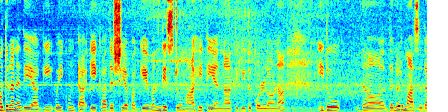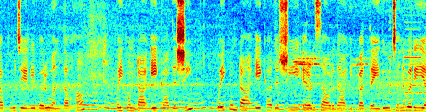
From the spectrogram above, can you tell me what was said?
ಮೊದಲನೆಯದಾಗಿ ವೈಕುಂಠ ಏಕಾದಶಿಯ ಬಗ್ಗೆ ಒಂದಿಷ್ಟು ಮಾಹಿತಿಯನ್ನು ತಿಳಿದುಕೊಳ್ಳೋಣ. ಇದು ಧನುರ್ಮಾಸದ ಪೂಜೆಯಲ್ಲಿ ಬರುವಂತಹ ವೈಕುಂಠ ಏಕಾದಶಿ. ವೈಕುಂಠ ಏಕಾದಶಿ ಎರಡು ಸಾವಿರದ ಇಪ್ಪತ್ತೈದು ಜನವರಿಯ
